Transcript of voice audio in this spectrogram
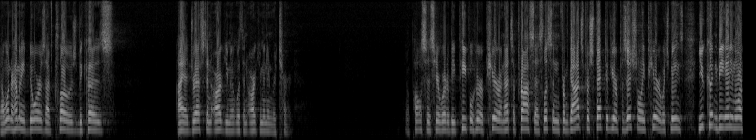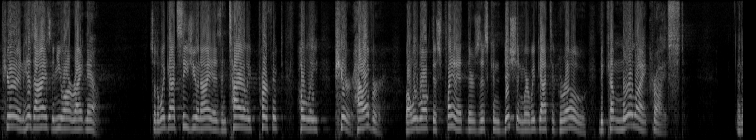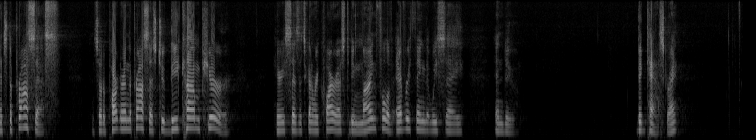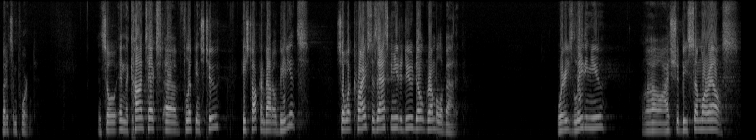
I wonder how many doors I've closed because I addressed an argument with an argument in return. Paul says here we're to be people who are pure, and that's a process. Listen, from God's perspective, you're positionally pure, which means you couldn't be any more pure in His eyes than you are right now. So the way God sees you and I is entirely perfect, holy, pure. However, while we walk this planet, there's this condition where we've got to grow, become more like Christ. And it's the process. And so to partner in the process, to become pure, here he says it's going to require us to be mindful of everything that we say and do. Big task, right? But it's important. And so, in the context of Philippians 2, he's talking about obedience. So, what Christ is asking you to do, don't grumble about it. Where He's leading you, well, I should be somewhere else.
